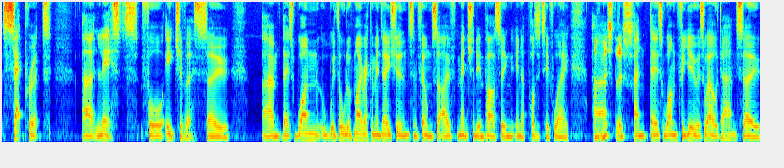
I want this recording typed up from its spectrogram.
separate uh, lists for each of us. So um, there's one with all of my recommendations and films that I've mentioned in passing in a positive way. I've missed this. And there's one for you as well, Dan. So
